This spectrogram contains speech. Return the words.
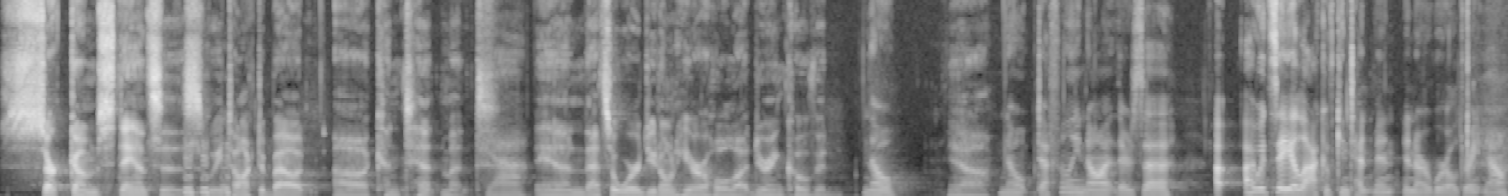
circumstances. we talked about uh, contentment. Yeah. And that's a word you don't hear a whole lot during COVID. No, Yeah. Nope, definitely not. There's a, a, I would say, a lack of contentment in our world right now.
